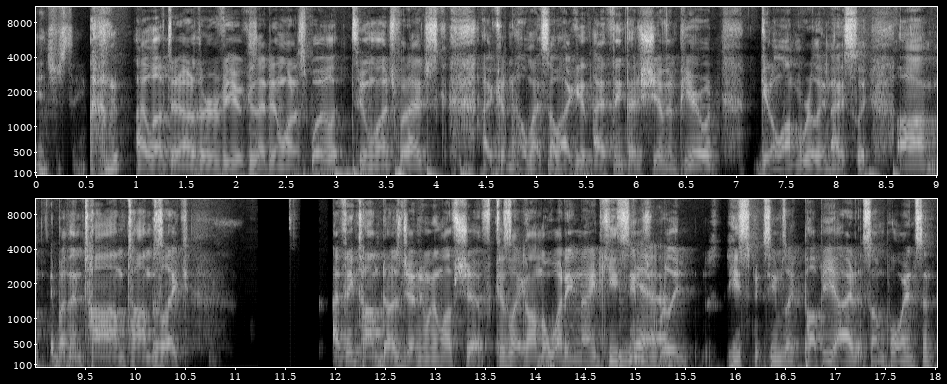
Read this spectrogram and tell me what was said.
Interesting. I left it out of the review because I didn't want to spoil it too much, but I just I couldn't help myself. I could, I think that Shiv and Pierre would get along really nicely. Um, but then Tom, Tom is like I think Tom does genuinely love Shiv because, like, on the wedding night, he seems yeah. really he seems like puppy eyed at some points, and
